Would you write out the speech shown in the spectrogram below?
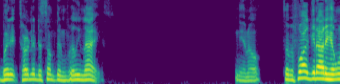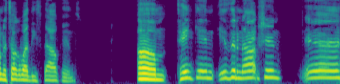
but it turned into something really nice. You know. So before I get out of here, I want to talk about these Falcons. Um, tanking is it an option? Yeah,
